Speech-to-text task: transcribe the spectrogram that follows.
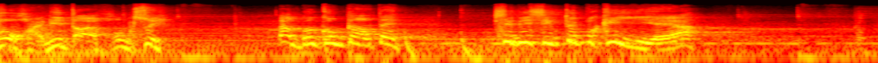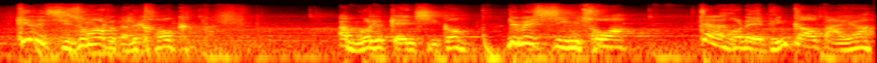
破坏你家的风水，啊，不过讲到底，是你先对不起伊的啊。迄个时阵我就甲你考劝啊，啊，不过你坚持讲，你要先娶，再来和丽萍交代啊。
